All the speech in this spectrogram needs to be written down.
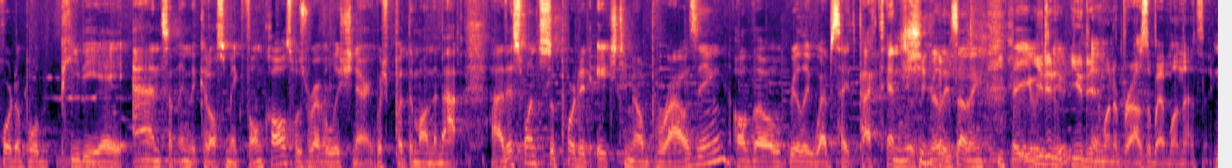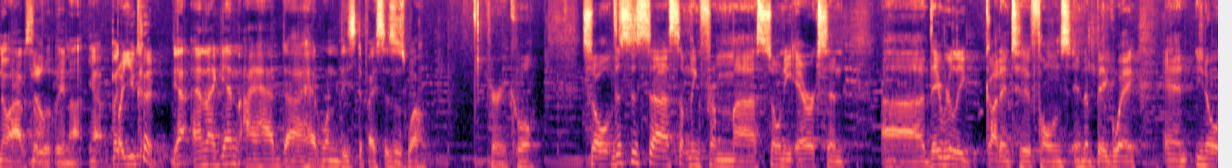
portable PDA and something that could also make phone calls was revolutionary, which put them on the map. Uh, this one supported HTML browsing, although really websites back then wasn't really something that you, you didn't do. you didn't want to browse the web on that thing. No, absolutely no. not. Yeah, but, but, you could. Yeah, and again, I had uh, had one of these devices as well. Very cool. So this is uh, something from uh, Sony Ericsson. Uh, they really got into phones in a big way, and you know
